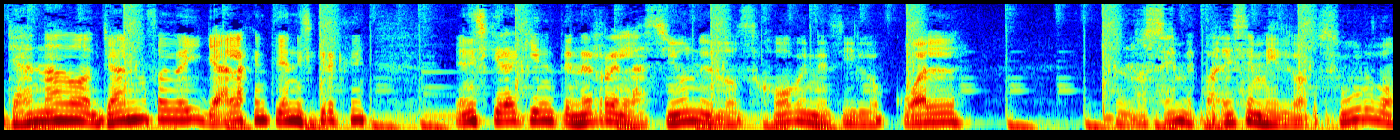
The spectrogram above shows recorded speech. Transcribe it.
Ya nada, ya no soy de ahí. Ya la gente ya ni siquiera ya ni siquiera quieren tener relaciones los jóvenes y lo cual no sé, me parece medio absurdo.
